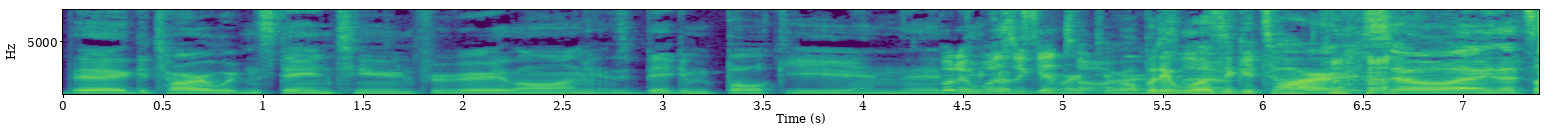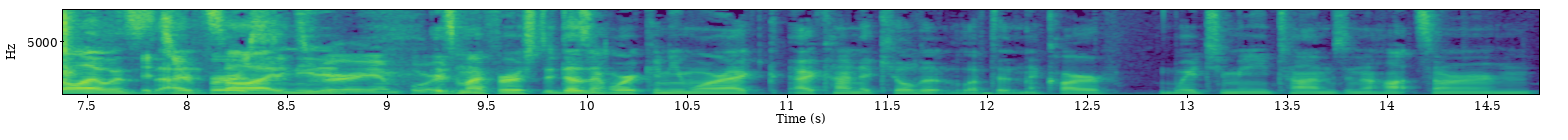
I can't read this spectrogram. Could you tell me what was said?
the guitar wouldn't stay in tune for very long. It was big and bulky, and the But it was a pickups didn't work too guitar, well. But it was a guitar, so uh, that's all I was. It's your that's first. all I it's needed. very important. It's my first. It doesn't work anymore. I, I kind of killed it, left it in the car way too many times in a hot summer. And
